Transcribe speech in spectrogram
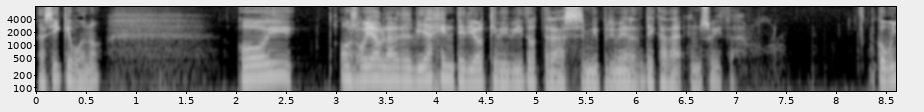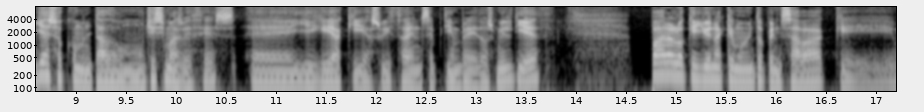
Así que bueno, hoy os voy a hablar del viaje interior que he vivido tras mi primera década en Suiza. Como ya os he comentado muchísimas veces, eh, llegué aquí a Suiza en septiembre de 2010, para lo que yo en aquel momento pensaba que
